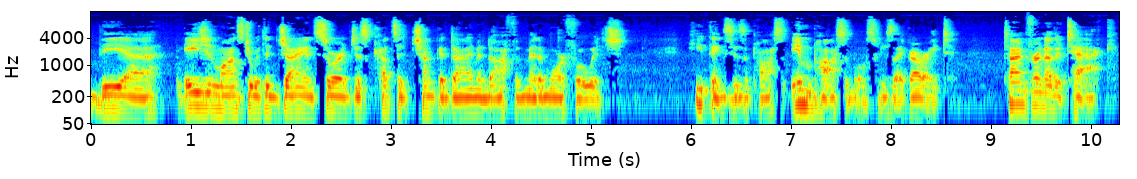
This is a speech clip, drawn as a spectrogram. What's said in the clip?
the uh, Asian monster with a giant sword just cuts a chunk of diamond off of Metamorpho, which he thinks is poss- impossible. So he's like, "All right, time for another tack,"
